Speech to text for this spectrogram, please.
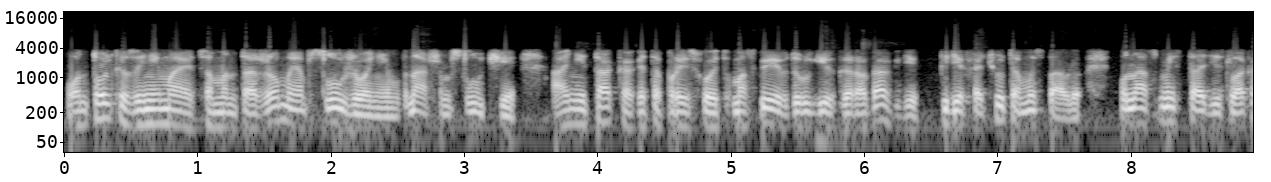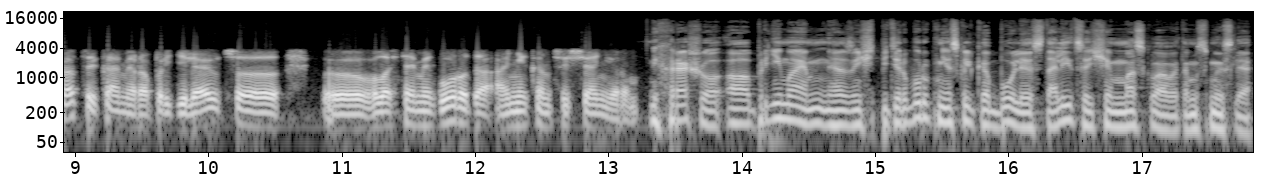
он только занимается монтажом и обслуживанием в нашем случае, а не так, как это происходит в Москве и в других городах, где, где хочу, там и ставлю. У нас места дислокации камер определяются э, властями города, а не концессионером. Хорошо, а, принимаем, э, значит, Петербург несколько более столица, чем Москва в этом смысле.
